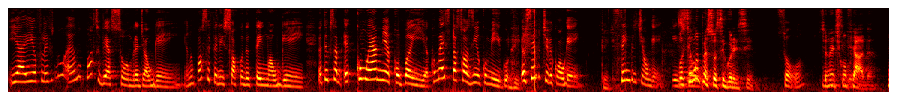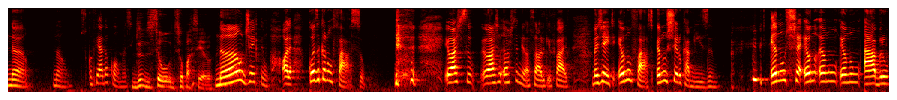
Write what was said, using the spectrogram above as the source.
E aí eu falei, não, eu não posso ver a sombra de alguém. Eu não posso ser feliz só quando eu tenho alguém. Eu tenho que saber como é a minha companhia, como é estar sozinha comigo. Eu sempre tive com alguém. Entendi. Sempre tinha alguém. E Você é sou- uma pessoa segura de si? Sou. Você não é desconfiada Não, não. Desconfiada como, assim? do, do seu, do seu parceiro? Não, de jeito nenhum. Olha, coisa que eu não faço. eu acho isso, eu acho, eu acho tão engraçado quem faz. Mas, gente, eu não faço. Eu não cheiro camisa. Eu não, che eu não, eu não, eu não abro.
